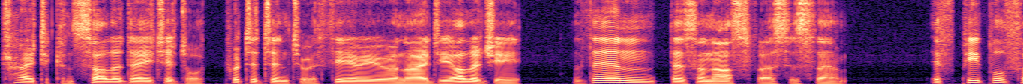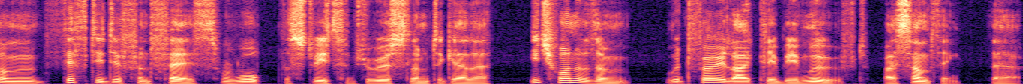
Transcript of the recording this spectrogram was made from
try to consolidate it or put it into a theory or an ideology, then there's an us versus them. If people from 50 different faiths walked the streets of Jerusalem together, each one of them would very likely be moved by something there.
